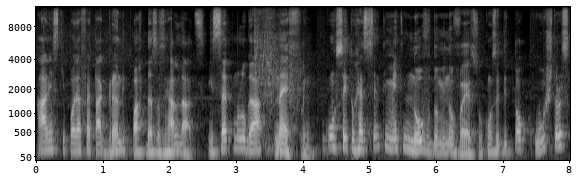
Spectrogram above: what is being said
aliens que podem afetar grande parte dessas realidades. Em sétimo lugar, Nephilim. Um conceito recentemente novo do Omniverso, o conceito de Tocustras,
